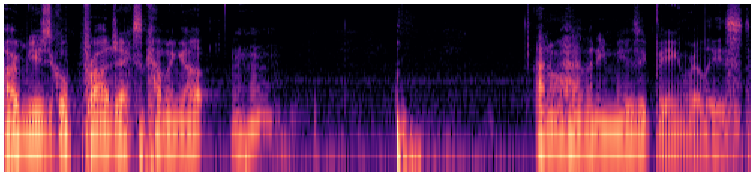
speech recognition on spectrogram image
Our musical projects coming up. hmm I don't have any music being released.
